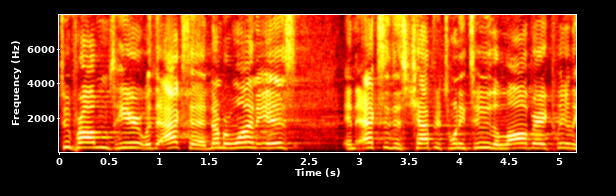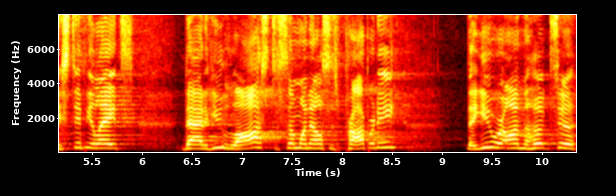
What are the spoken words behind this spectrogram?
Two problems here with the axe head. Number one is in Exodus chapter 22, the law very clearly stipulates that if you lost someone else's property, that you were on the hook to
